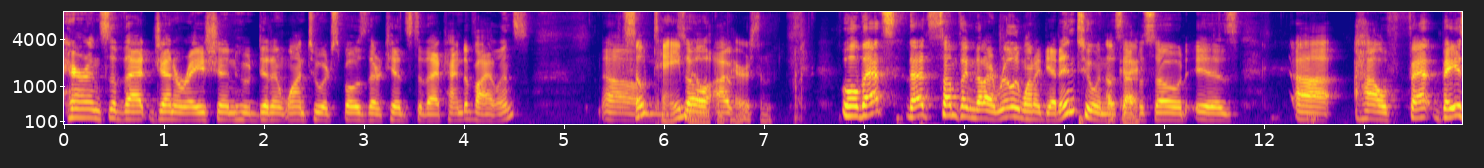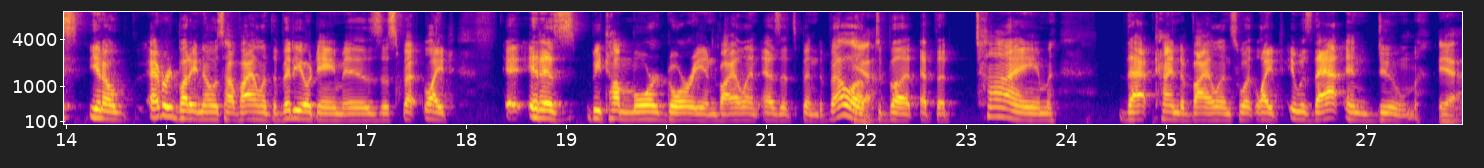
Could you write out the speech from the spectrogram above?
parents of that generation who didn't want to expose their kids to that kind of violence. Um, so tame, So though, in I, comparison. well, that's that's something that I really want to get into in this Okay. episode is uh, how fat base. You know, everybody knows how violent the video game is. Like it, it has become more gory and violent as it's been developed, Yeah. but at the time, that kind of violence was like it was that and Doom Yeah.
